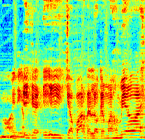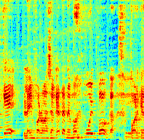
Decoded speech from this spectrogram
No, y Y que, y que aparte, lo que más miedo da es que la información que tenemos es muy poca. Sí. Porque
